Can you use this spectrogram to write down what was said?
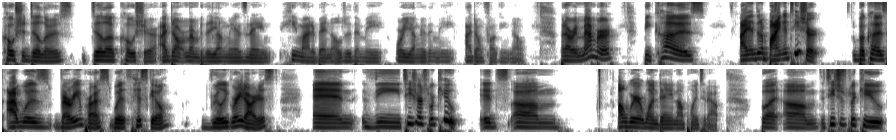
kosher dillers, Dilla Kosher, I don't remember the young man's name. He might have been older than me or younger than me. I don't fucking know. But I remember because I ended up buying a t shirt because I was very impressed with his skill. Really great artist. And the t shirts were cute. It's, um, I'll wear it one day and I'll point it out. But um, the t shirts were cute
